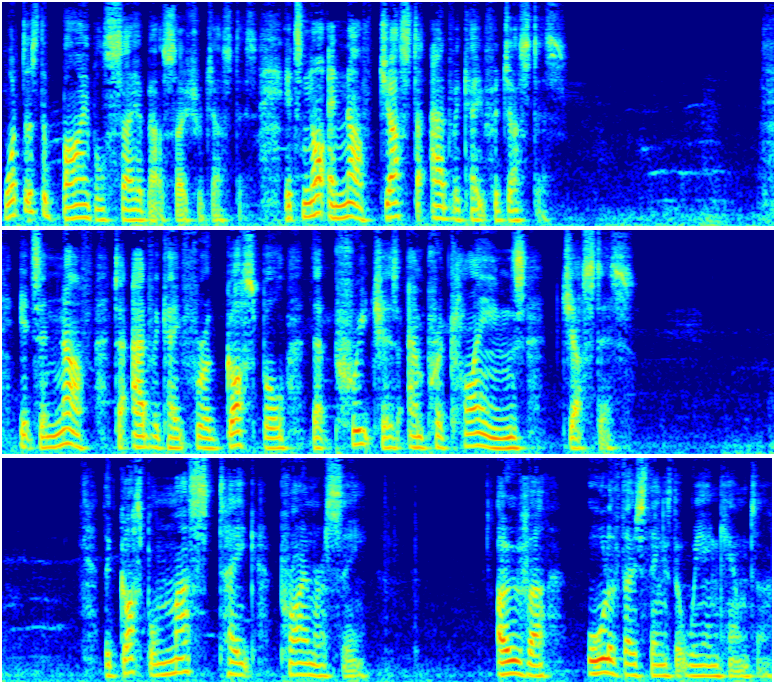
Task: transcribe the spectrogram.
what does the Bible say about social justice? It's not enough just to advocate for justice. It's enough to advocate for a gospel that preaches and proclaims justice. The gospel must take primacy over all of those things that we encounter.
